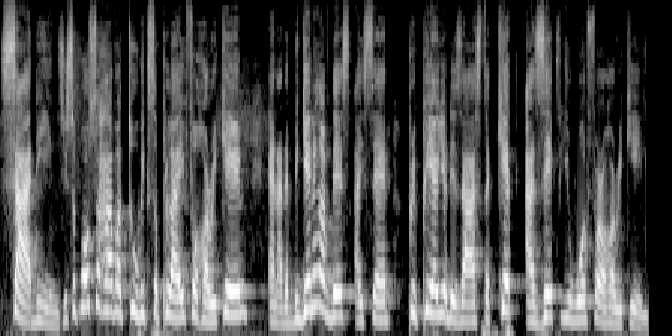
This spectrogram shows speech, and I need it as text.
sardines. You're supposed to have a two week supply for hurricane. And at the beginning of this, I said, prepare your disaster kit as if you would for a hurricane.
